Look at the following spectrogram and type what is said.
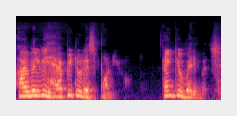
I will be happy to respond you. Thank you very much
